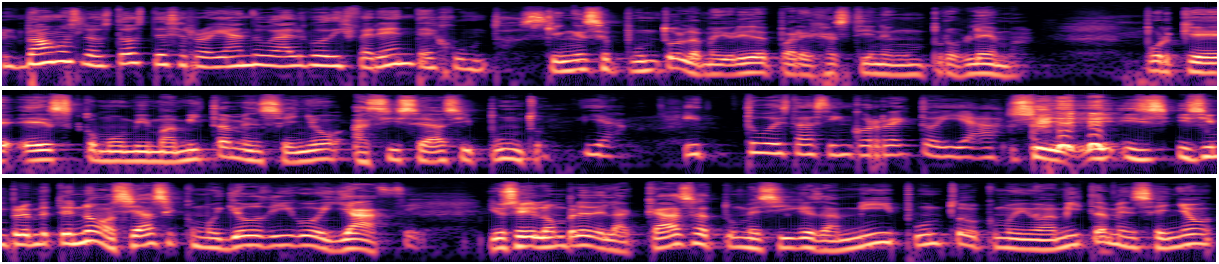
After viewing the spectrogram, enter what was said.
vamos los dos desarrollando algo diferente juntos. Que en ese punto la mayoría de parejas tienen un problema, porque es como mi mamita me enseñó, así se hace y punto. Ya. Yeah. Y tú estás incorrecto y ya. Sí, y, y, y, simplemente no, se hace como yo digo y ya. Sí. Yo soy el hombre de la casa, tú me sigues a mí, punto, como mi mamita me enseñó.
